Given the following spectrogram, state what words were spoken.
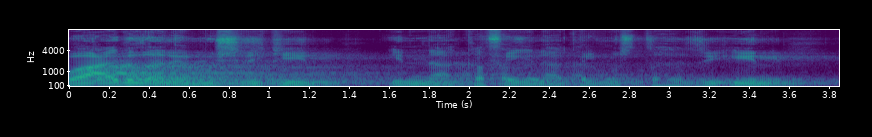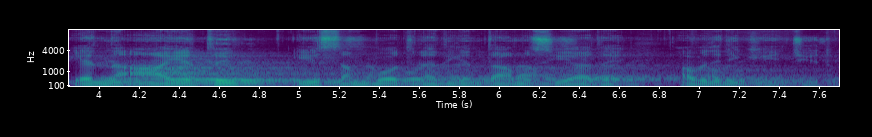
വാരുദാനിൽ മുഷ്രിഖീൻ ഇന്ന കഫൈന കൽ മുസ്തഹസീൻ എന്ന ആയത്ത് ഈ സംഭവത്തിന് അധികം താമസിയാതെ അവതരിക്കുകയും ചെയ്തു.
